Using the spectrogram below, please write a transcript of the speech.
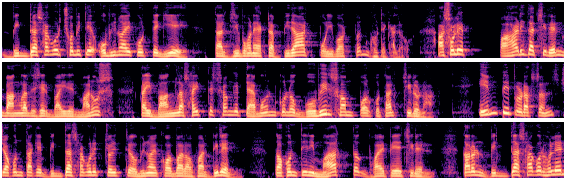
বিদ্যাসাগর ছবিতে অভিনয় করতে গিয়ে তার জীবনে একটা বিরাট পরিবর্তন ঘটে গেল। আসলে পাহাড়িদা ছিলেন বাংলাদেশের বাইরের মানুষ, তাই বাংলা সাহিত্যের সঙ্গে তেমন কোনো গভীর সম্পর্ক তার ছিল না। এমপি প্রোডাকশনস যখন তাকে বিদ্যাসাগরের চরিত্রে অভিনয় করবার অফার দিলেন, তখন তিনি মারাত্মক ভয় পেয়েছিলেন, কারণ বিদ্যাসাগর হলেন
